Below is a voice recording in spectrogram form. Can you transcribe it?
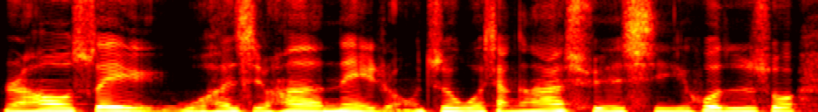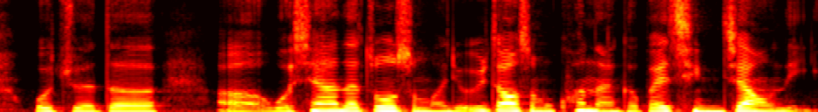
然后所以我很喜欢的内容，就是我想跟他学习，或者是说我觉得呃我现在在做什么，有遇到什么困难，可不可以请教你？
